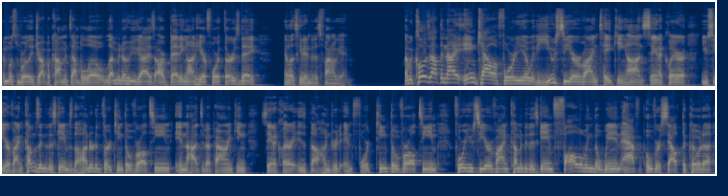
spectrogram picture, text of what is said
And most importantly, drop a comment down below. Let me know who you guys are betting on here for Thursday. And let's get into this final game. And we close out the night in California with UC Irvine taking on Santa Clara. UC Irvine comes into this game as the 113th overall team in the Hot Tip Power Ranking. Santa Clara is the 114th overall team for UC Irvine. Coming to this game following the win af- over South Dakota.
